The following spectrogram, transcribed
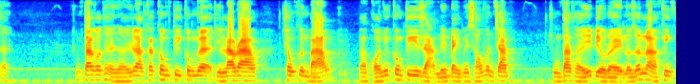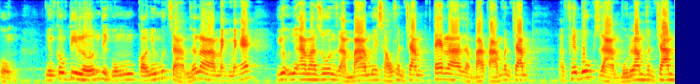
Đây. Chúng ta có thể thấy là các công ty công nghệ thì lao đao trong cơn bão và có những công ty giảm đến 76%. Chúng ta thấy điều này nó rất là kinh khủng. Những công ty lớn thì cũng có những mức giảm rất là mạnh mẽ. Ví dụ như Amazon giảm 36%, Tesla giảm 38%, à, Facebook giảm 45%,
